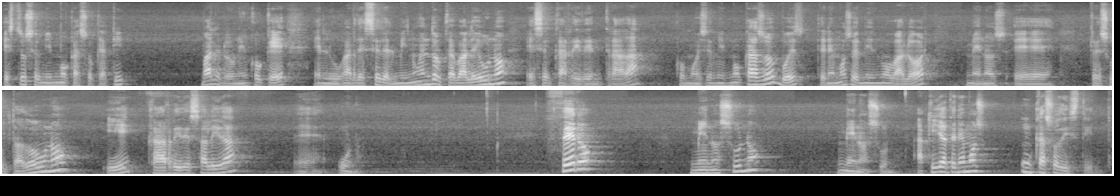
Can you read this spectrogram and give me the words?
Esto es el mismo caso que aquí. ¿Vale? Lo único que en lugar de ser el minuendo, el que vale 1, es el carry de entrada. Como es el mismo caso, pues tenemos el mismo valor, menos eh, resultado 1 y carry de salida 1. 0 menos 1 menos 1. Aquí ya tenemos un caso distinto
